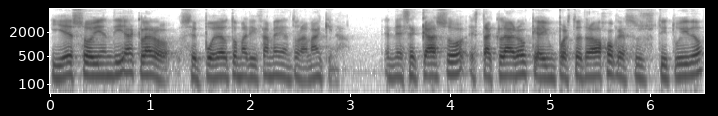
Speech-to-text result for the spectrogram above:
Y eso hoy en día, claro, se puede automatizar mediante una máquina. En ese caso está claro que hay un puesto de trabajo que es sustituido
